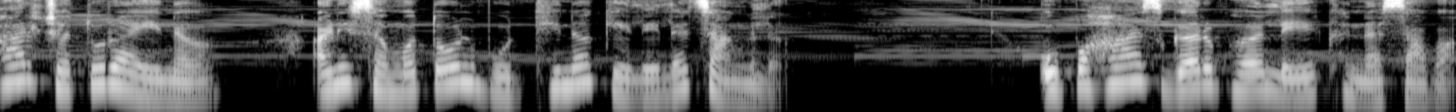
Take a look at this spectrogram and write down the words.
फार चतुराईनं आणि समतोल बुद्धीनं केलेलं चांगलं. उपहास गर्भ लेख नसावा.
